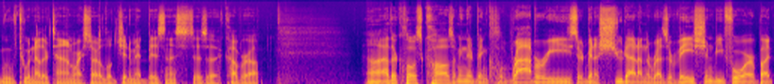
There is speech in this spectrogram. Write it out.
moved to another town where I started a legitimate business as a cover up. Uh, other close calls, I mean, there'd been robberies, there'd been a shootout on the reservation before, but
